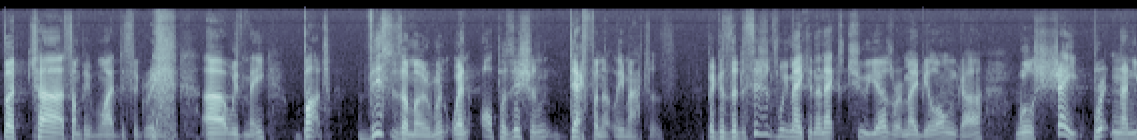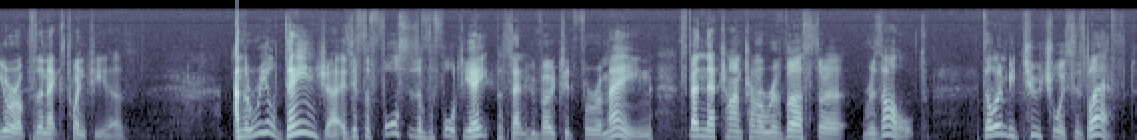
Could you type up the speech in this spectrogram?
but uh, some people might disagree uh, with me. But this is a moment when opposition definitely matters. Because the decisions we make in the next two years, or it may be longer, will shape Britain and Europe for the next 20 years. And the real danger is if the forces of the 48% who voted for Remain spend their time trying to reverse the result, there'll only be two choices left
